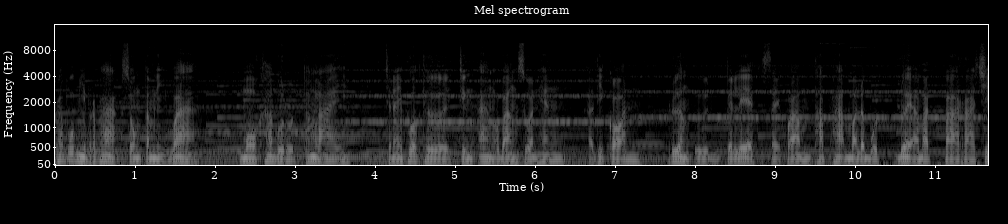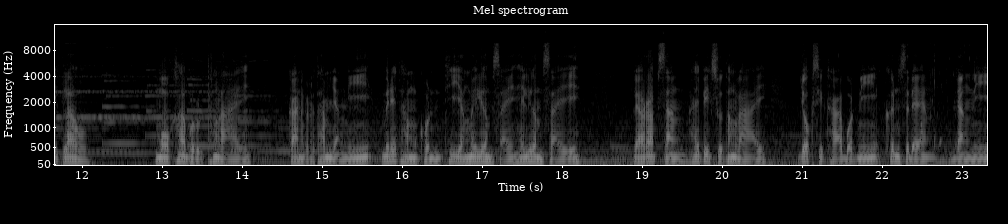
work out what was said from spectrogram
พระผู้มีพระภาคทรงตำหนิว่า โมฆะบุรุษทั้งหลาย ฉนัยพวกเธอจึงอ้างเอาบางส่วนแห่งอธิกรณ์เรื่องอื่นเป็นเลสใส่ความทัพพระมรบุตรด้วยอบัติปาราชิกเล่า โมฆะบุรุษทั้งหลาย การกระทำอย่างนี้ไม่ได้ทำคนที่ยังไม่เลื่อมใสให้เลื่อมใส แล้วรับสั่งให้ภิกษุทั้งหลาย ยกสิกขาบทนี้ขึ้นแสดง ดังนี้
